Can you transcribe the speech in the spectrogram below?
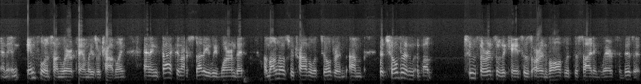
an influence on where families are traveling. And in fact, in our study, we've learned that among those who travel with children, um, the children, about two thirds of the cases, are involved with deciding where to visit,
